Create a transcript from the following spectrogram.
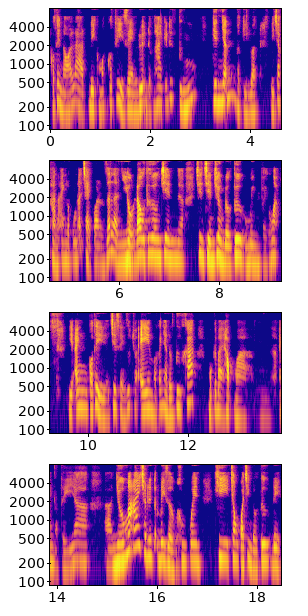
có thể nói là để mà có thể rèn luyện được hai cái đức tính kiên nhẫn và kỷ luật thì chắc hẳn anh Lộc cũng đã trải qua được rất là nhiều đau thương trên trên chiến trường đầu tư của mình phải không ạ? Thì anh có thể chia sẻ giúp cho em và các nhà đầu tư khác một cái bài học mà ừ, anh cảm thấy uh, uh, nhớ mãi cho đến tận bây giờ và không quên khi trong quá trình đầu tư để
